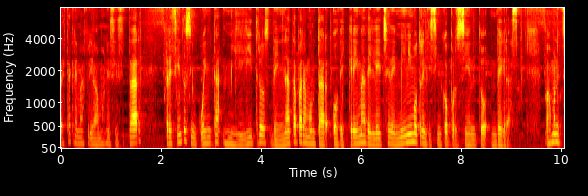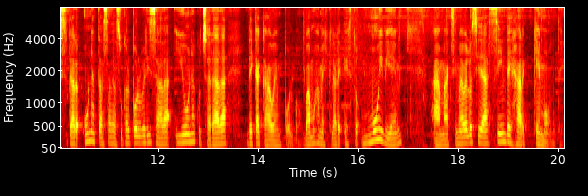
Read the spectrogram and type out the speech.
esta crema fría vamos a necesitar 350 mililitros de nata para montar o de crema de leche de mínimo 35% de grasa. Vamos a necesitar una taza de azúcar pulverizada y una cucharada de cacao en polvo. Vamos a mezclar esto muy bien a máxima velocidad sin dejar que monte.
